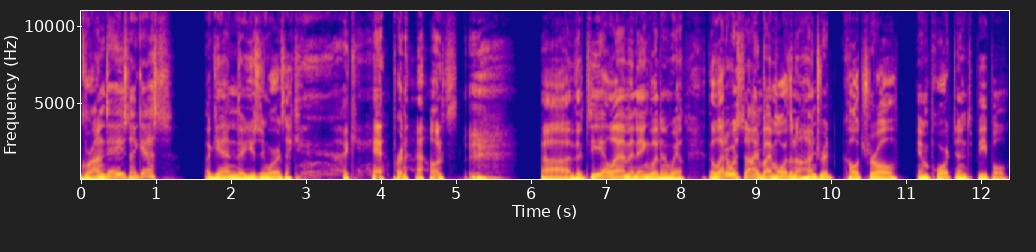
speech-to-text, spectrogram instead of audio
grandes, I guess, Again, they're using words I can't, I can't pronounce. Uh, the TLM in England and Wales. The letter was signed by more than 100 cultural important people,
